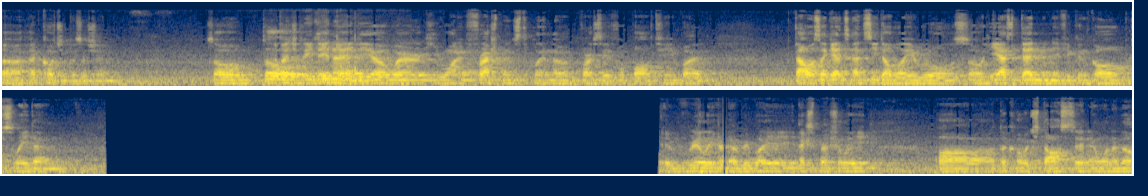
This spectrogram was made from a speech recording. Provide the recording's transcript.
uh, head coaching position. So, so eventually they had an idea where he wanted freshmen to play in the varsity football team, but that was against NCAA rules. So he asked Dedmon if he can go persuade them. It really hurt everybody, especially uh, the coach Dawson and one of the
